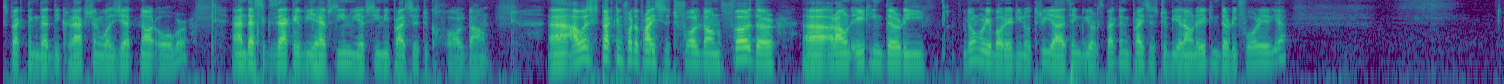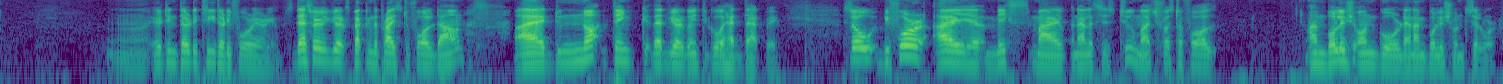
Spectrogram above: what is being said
expecting that the correction was yet not over. And that's exactly we have seen we have seen the prices to fall down. Uh, I was expecting for the prices to fall down further uh, around 1830 don't worry about 1803 I think we are expecting prices to be around 1834 area. 1833 34 area. So that's where we are expecting the price to fall down. I do not think that we are going to go ahead that way. So before I uh, mix my analysis too much first of all I'm bullish on gold and I'm bullish on silver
